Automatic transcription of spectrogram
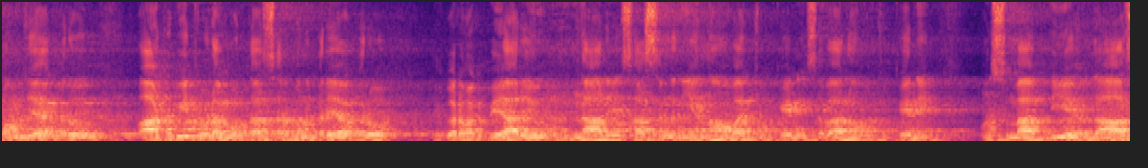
ਪਹੁੰਚਿਆ ਕਰੋ। ਪਾਠ ਵੀ ਥੋੜਾ ਮੋਟਾ ਸਰਵਨ ਕਰਿਆ ਕਰੋ। ਤੇ ਗੁਰਮੁਖ ਪਿਆਰਿਓ, ਨਾਲੇ satsang ਦੀਆਂ 9 ਵੱਜ ਚੁੱਕੇ ਨੇ, ਸਵਾ 9 ਹੋ ਚੁੱਕੇ ਨੇ। ਹੁਣ ਸਮਾਪਤੀ ਹੈ ਅਰਦਾਸ।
